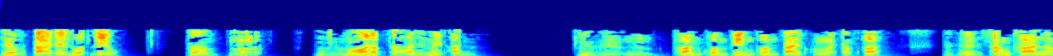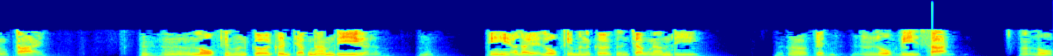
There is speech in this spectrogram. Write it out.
เรียกว่าตายได้รวดเร็วสามหมอรักษาไม่ทันการความเป็นความตายของอัตภาพสังขารร่างกาย โรคที่มันเกิดขึ้นจากน้ำดีกันมีอะไรโรคที่มันเกิดขึ้นจากน้ำดีเป็นโรคดีซ่านโรค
